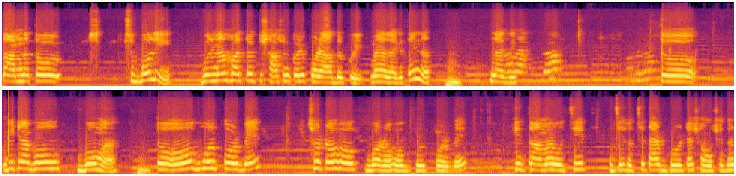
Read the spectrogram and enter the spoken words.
তো আমরা তো বলি। বলি না হয়তো একটু শাসন করে পরে আদর করি। মায়া লাগে তাই না? লাগে। তো বিটা বউ বৌমা। তো ও ভুল করবে ছোট হোক বড় হোক ভুল করবে। কিন্তু আমার উচিত যে হচ্ছে তার ভুলটা সংশোধন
